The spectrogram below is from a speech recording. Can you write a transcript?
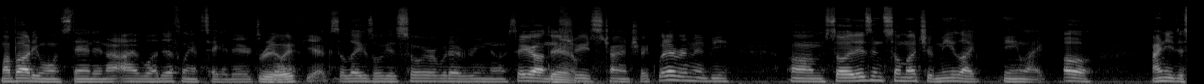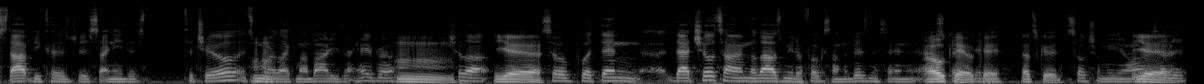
my body won't stand it. And I, I will definitely have to take a day or two Really? off. Yeah, because the legs will get sore or whatever. You know, say you're out in the streets trying to trick, whatever it may be. Um, so it isn't so much of me like being like, oh, I need to stop because just I need to to chill. It's more Mhm. like my body's like, hey, bro, Mm. chill out. Yeah. And so, but then uh, that chill time allows me to focus on the business and Okay, okay, that's good. social media all Yeah. other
